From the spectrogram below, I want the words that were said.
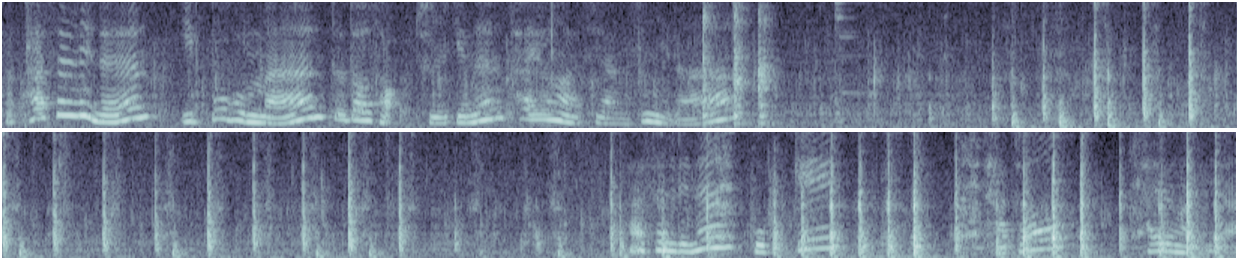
자, 파슬리는 잎부분만 뜯어서 줄기는 사용하지 않습니다. 파슬리는 곱게 사용합니다.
